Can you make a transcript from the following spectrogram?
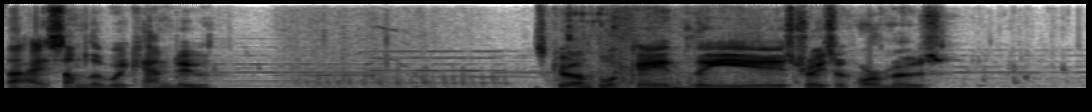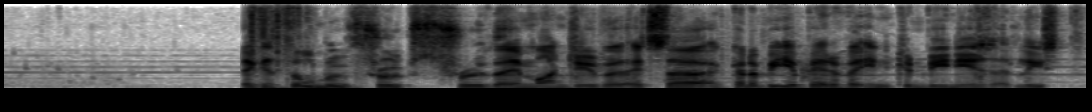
That is something we can do. Let's go and blockade the Straits of Hormuz. They can still move troops through there, mind you, but it's uh, going to be a bit of an inconvenience, at least.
